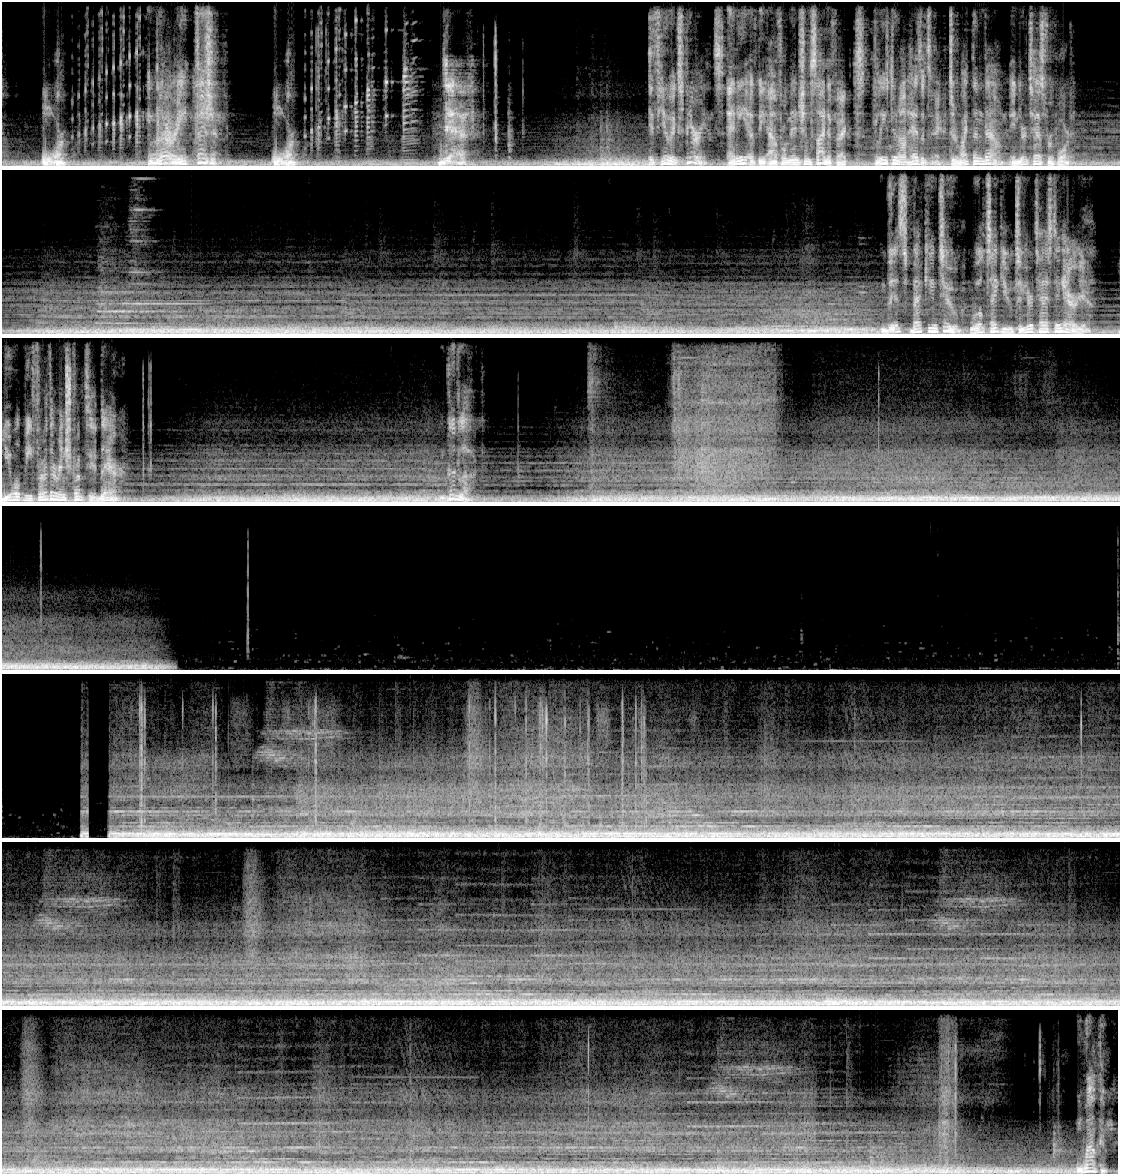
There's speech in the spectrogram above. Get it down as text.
or blurry vision, or Death. If you experience any of the aforementioned side effects, please do not hesitate to write them down in your test report. This vacuum tube will take you to your testing area. You will be further instructed there. Good luck.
